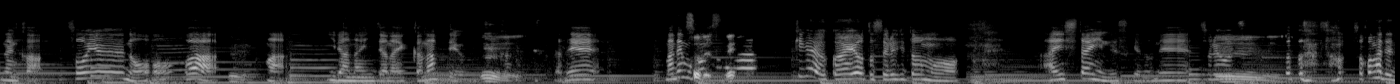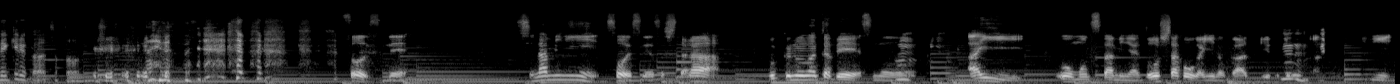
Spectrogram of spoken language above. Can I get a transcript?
う。なんかそういうのはうん。まあいらないんじゃないかなっていううん。ですかね。まあでも本当は危害を加えようとする人も愛したいんですけどね。それをちうん。ょっと そそこまでできるかはちょっと ないですね。そうですね。ちなみに、そうですね。そしたら、僕の中で、その、うん。愛を持つためにはどうした方がいいのかっていうところが、に、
